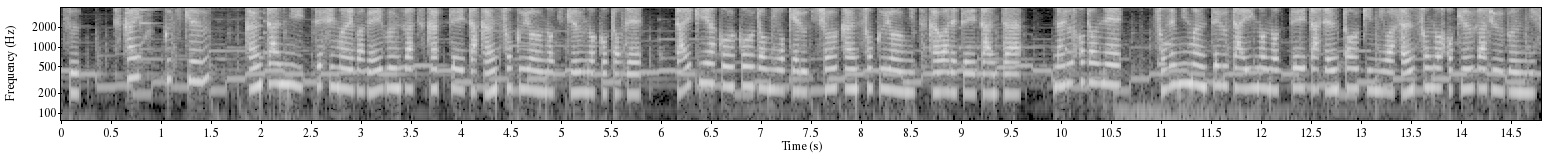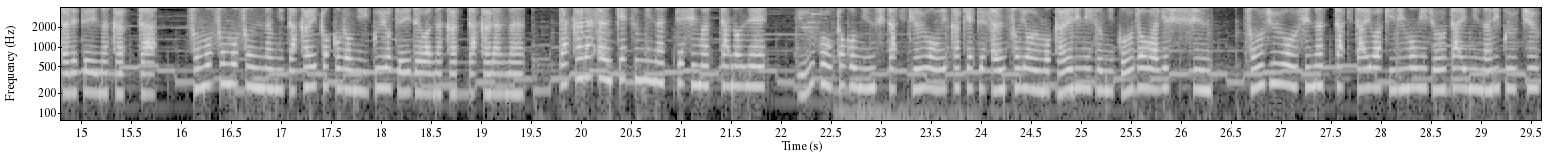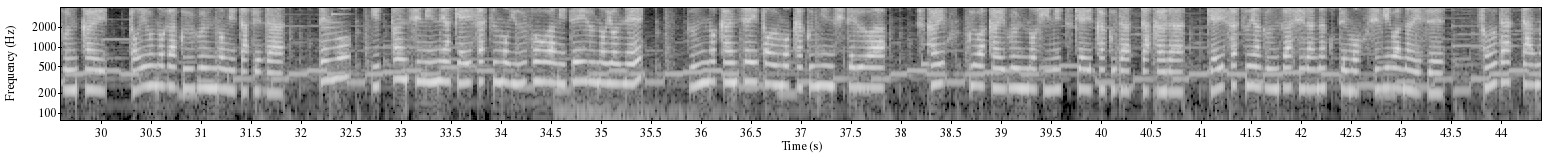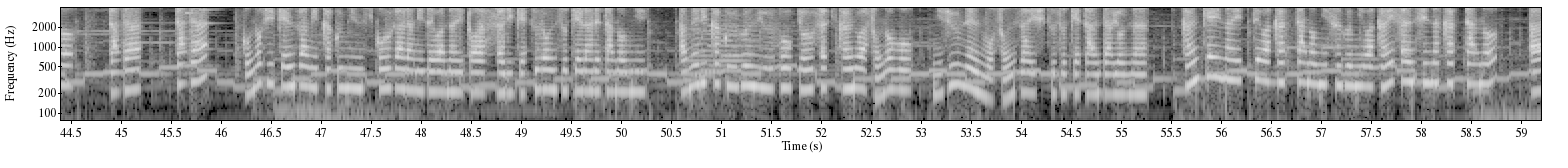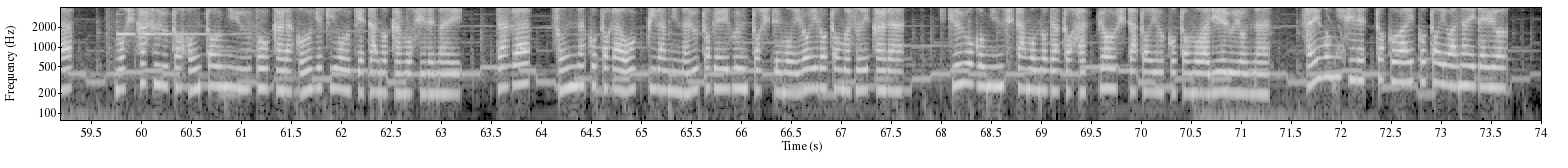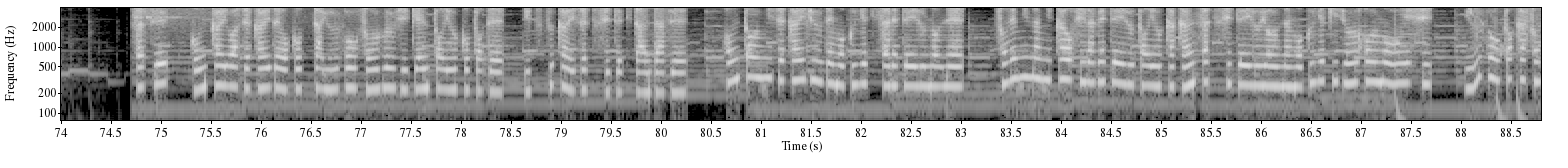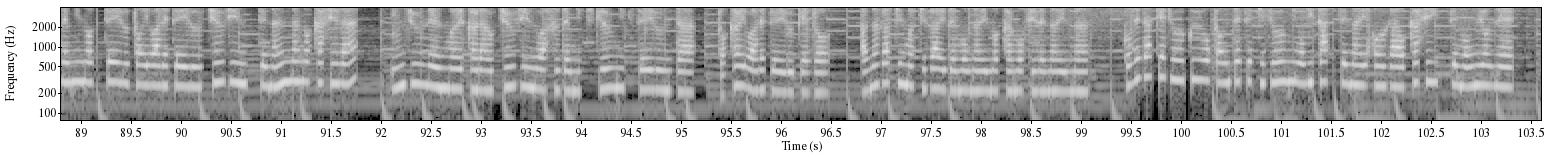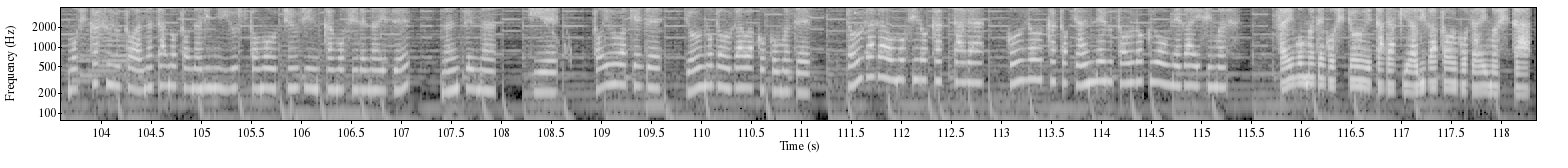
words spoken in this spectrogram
スカイフック気球簡単に言ってしまえば米軍が使っていた観測用の気球のことで、大気や高高度における気象観測用に使われていたんだ。なるほどね。それにマンテル隊の乗っていた戦闘機には酸素の補給が十分にされていなかった。そもそもそんなに高いところに行く予定ではなかったからな。だから酸欠になってしまったのね。UFO と誤認した気球を追いかけて酸素量も顧みずに高度を上げ失神。操縦を失った機体は切りもみ状態になり空中分解、というのが空軍の見立てだ。でも、一般市民や警察も UFO は見ているのよね軍の管制塔も確認してるわ。スカイフックは海軍の秘密計画だったから、警察や軍が知らなくても不思議はないぜ。そうだったの。ただ、ただこの事件が未確認飛行絡みではないとあっさり結論付けられたのに、アメリカ空軍 UFO 調査機関はその後、20年も存在し続けたんだよな。関係ないって分かったのにすぐには解散しなかったの？ああ。もしかすると本当に UFO から攻撃を受けたのかもしれない。だが、そんなことが大っぴらになると米軍としても色々とまずいから、気球を誤認したものだと発表したということもあり得るよな。最後にしれっと怖いこと言わないでよ。さて、今回は世界で起こった UFO 遭遇事件ということで、5つ解説してきたんだぜ。本当に世界中で目撃されているのね。それに何かを調べているというか観察しているような目撃情報も多いし、UFO とかそれに乗っていると言われている宇宙人って何なのかしら？うん十年前から宇宙人はすでに地球に来ているんだ、とか言われているけど、あながち間違いでもないのかもしれないな。これだけ上空を飛んでて地上に降り立ってない方がおかしいってもんよね。もしかするとあなたの隣にいる人も宇宙人かもしれないぜ。なんてな。ひえ。というわけで、今日の動画はここまで。動画が面白かったら、高評価とチャンネル登録をお願いします。最後までご視聴いただきありがとうございました。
